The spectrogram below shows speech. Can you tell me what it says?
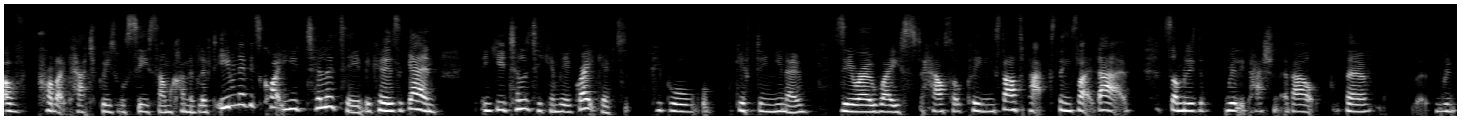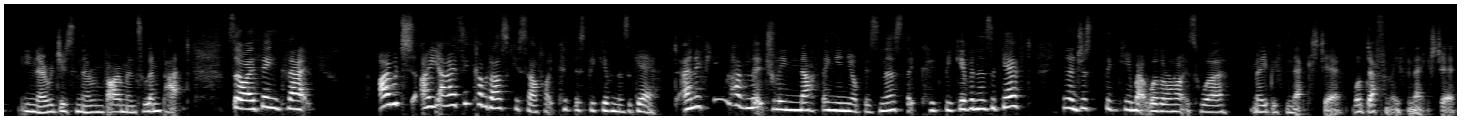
of product categories will see some kind of lift, even if it's quite utility, because again, utility can be a great gift. People gifting, you know, zero waste household cleaning starter packs, things like that. If somebody's really passionate about their you know reducing their environmental impact. So i think that I would I, I think I would ask yourself like could this be given as a gift? And if you have literally nothing in your business that could be given as a gift you know just thinking about whether or not it's worth maybe for next year well definitely for next year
